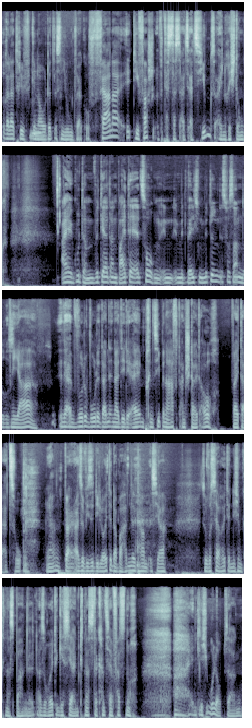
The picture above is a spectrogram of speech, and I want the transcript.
relativ mhm. genau. Das ist ein Jugendwerkhof. Ferner die Fach, das ist das als Erziehungseinrichtung. Ah ja gut, dann wird ja dann weiter erzogen. In, in, mit welchen Mitteln ist was anderes. Ja, da wurde, wurde dann in der DDR im Prinzip in der Haftanstalt auch. Weiter erzogen. Ja, da, also wie sie die Leute da behandelt haben, ist ja, so wirst du ja heute nicht im Knast behandelt. Also heute gehst du ja in den Knast, da kannst du ja fast noch ah, endlich Urlaub sagen.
